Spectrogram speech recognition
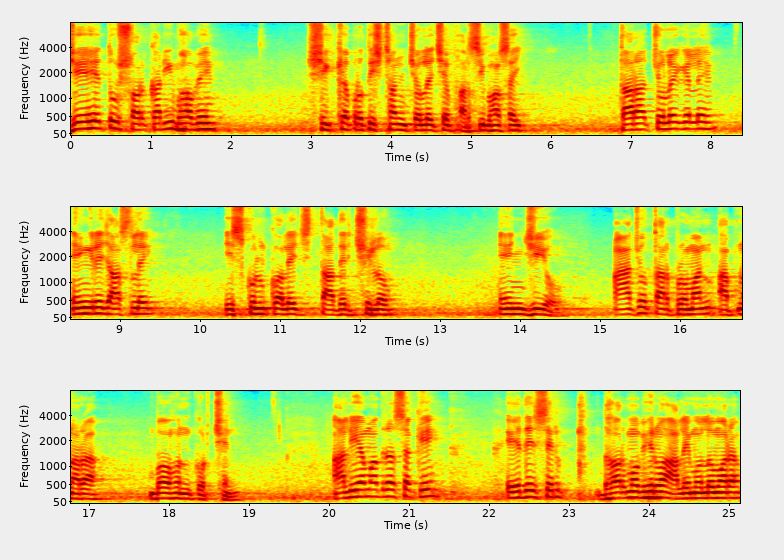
যেহেতু সরকারিভাবে শিক্ষা প্রতিষ্ঠান চলেছে ফার্সি ভাষায়, তারা চলে গেলে ইংরেজ আসলে স্কুল, কলেজ তাদের ছিল এনজিও। আজও তার প্রমাণ আপনারা বহন করছেন। আলিয়া মাদ্রাসাকে এদেশের ধর্মভীরু আলেমলমারা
